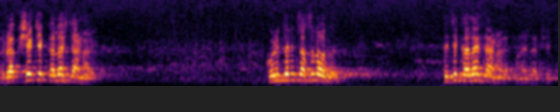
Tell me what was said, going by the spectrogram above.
रक्षेचे कलश जाणार आहेत कोणीतरी चचलं होतं. त्याचे कलश जाणार आहेत म्हणाले रक्षेचे.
